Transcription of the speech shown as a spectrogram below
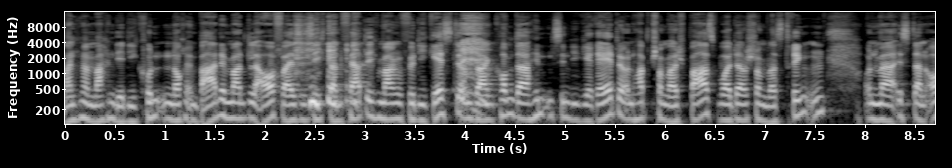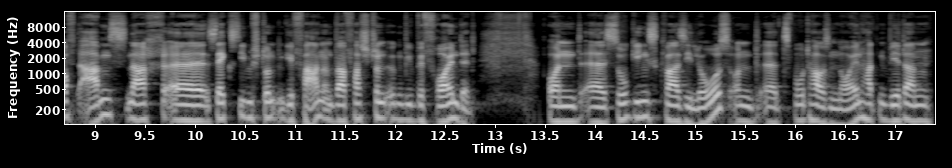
Manchmal machen dir die Kunden noch im Bademantel auf, weil sie sich dann fertig machen für die Gäste und sagen, komm, da hinten sind die Geräte und habt schon mal Spaß, wollt ihr schon was trinken. Und man ist dann oft abends nach äh, sechs, sieben Stunden gefahren und war fast schon irgendwie befreundet. Und äh, so ging es quasi los und äh, 2009 hatten wir dann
